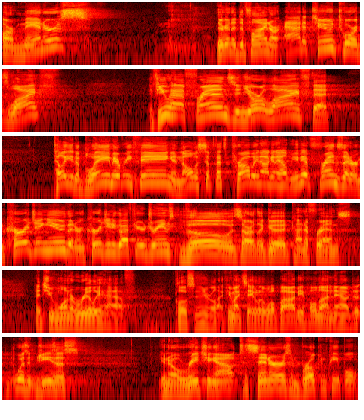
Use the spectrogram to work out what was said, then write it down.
our manners. They're going to define our attitude towards life. If you have friends in your life that tell you to blame everything and all this stuff, that's probably not going to help you. If you have friends that are encouraging you, that are encouraging you to go after your dreams, those are the good kind of friends that you want to really have close in your life. You might say, well, Bobby, hold on now. Wasn't Jesus, you know, reaching out to sinners and broken people?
